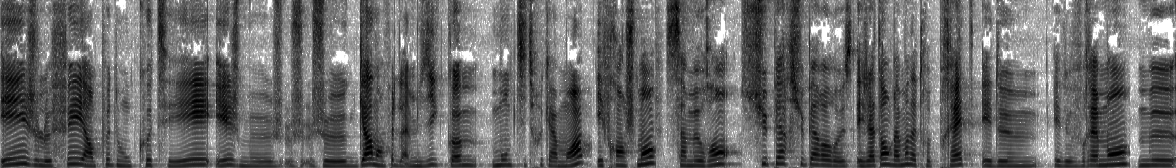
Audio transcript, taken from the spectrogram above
et je le fais un peu de mon côté et je me je, garde en fait la musique comme mon petit truc à moi. Et franchement ça me rend super super heureuse. Et j'attends vraiment d'être prête et de et de vraiment me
